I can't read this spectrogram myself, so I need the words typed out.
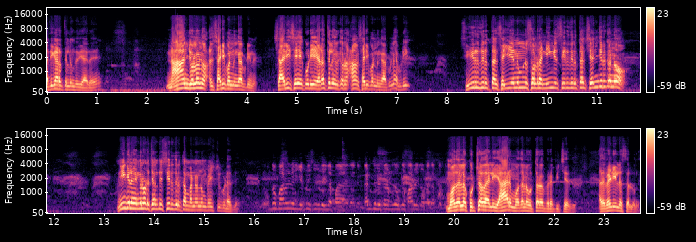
அதிகாரத்தில் இருந்தது யாரு? நான் சொல்லணும் அது சரி பண்ணுங்க அப்படின்னு. சரி செய்யக்கூடிய இடத்துல இருக்கிறோம் ஆ சரி பண்ணுங்க அப்படின்னா எப்படி? சீர்திருத்தம் செய்யணும்னு சொல்ற நீங்க சீர்திருத்தம் செஞ்சிருக்கணும். நீங்களும் எங்களோட சேர்ந்து சீர்திருத்தம் பண்ணணும்னு பேசிட்டு கூடாது. முதல்ல குற்றவாளி யார் முதல்ல உத்தரவு பிறப்பிச்சது? அதை வெளியில சொல்லுங்க.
